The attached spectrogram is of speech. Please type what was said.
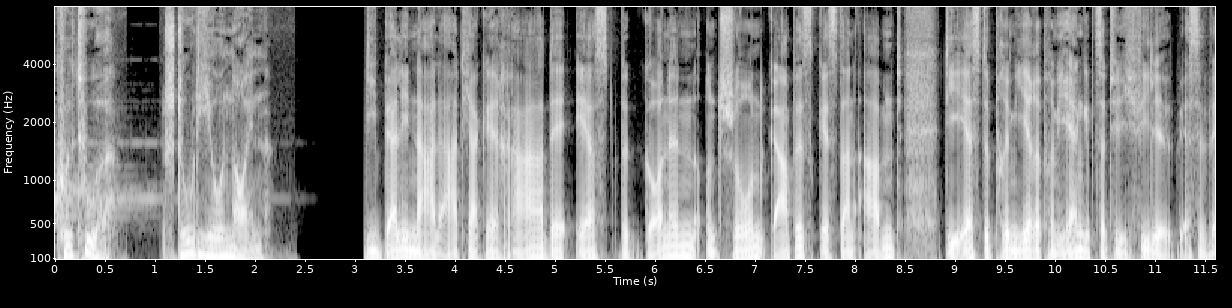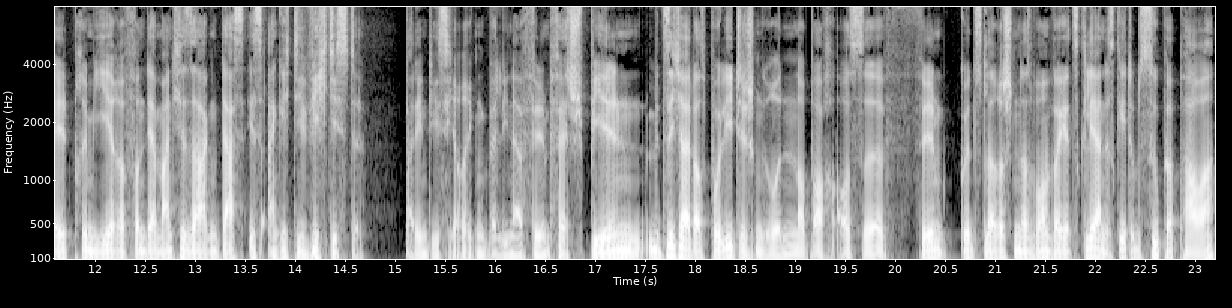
Kultur Studio 9 die Berlinale hat ja gerade erst begonnen und schon gab es gestern Abend die erste Premiere. Premieren gibt es natürlich viele. Die erste Weltpremiere, von der manche sagen, das ist eigentlich die wichtigste bei den diesjährigen Berliner Filmfestspielen. Mit Sicherheit aus politischen Gründen, aber auch aus äh, filmkünstlerischen, das wollen wir jetzt klären. Es geht um Superpower,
